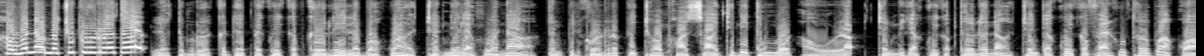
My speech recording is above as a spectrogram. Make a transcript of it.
หาหัวหน้ามาช่วยพวกเราเถอะแล้วตำรวจก็เดินไปคุยกับเคลลี่แล้วบอกว่าฉันนี่แหละหัวหน้า ฉันเป็นคนรับผิดชอบหาดทรายที่นี่ทั้งหมดเอาละฉันไม่อยากคุยกับเธอแล้วนะ ฉันอยากคุยกับแฟนของเธอมากกว่า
